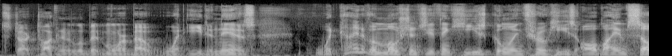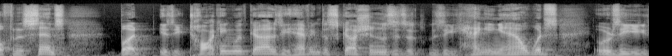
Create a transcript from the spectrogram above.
start talking a little bit more about what Eden is. What kind of emotions do you think he's going through? He's all by himself in a sense, but is he talking with God? Is he having discussions? Is it is he hanging out? What's or is he?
